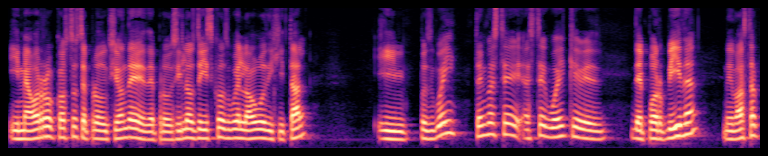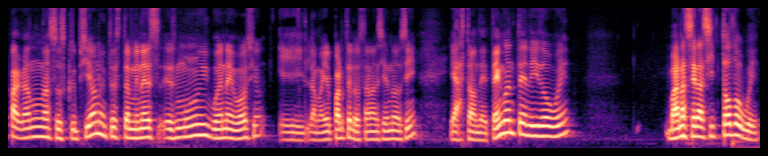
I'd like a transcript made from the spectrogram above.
y me ahorro costos de producción de, producir los discos, güey, lo hago digital. Y pues, güey, tengo a este, a este güey que de por vida me va a estar pagando una suscripción, entonces también es, es muy buen negocio y la mayor parte lo están haciendo así. Y hasta donde tengo entendido, güey, van a ser así todo, güey.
